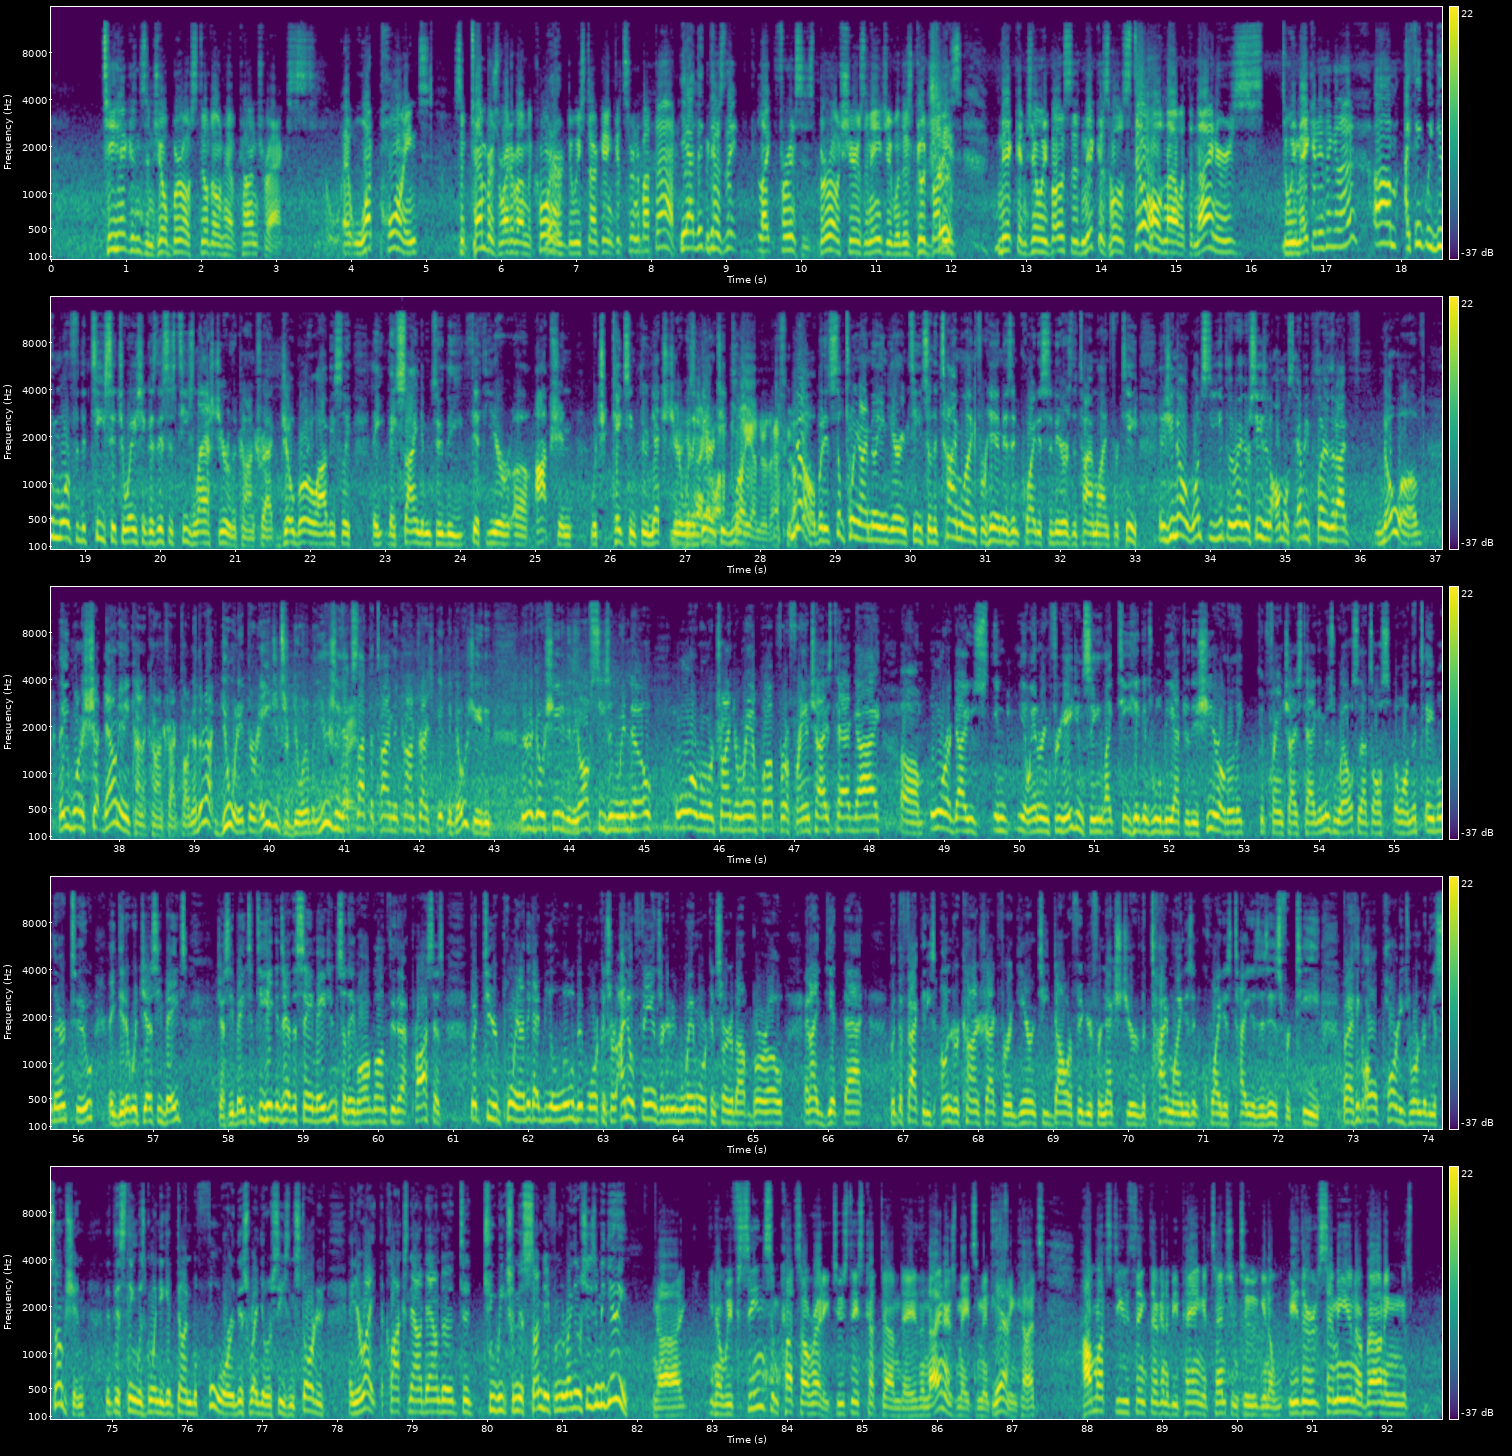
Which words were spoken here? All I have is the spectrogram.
Tee Higgins and Joe Burrow still don't have contracts. At what point? September's right around the corner. Yeah. Do we start getting concerned about that? Yeah, the- the- because they, like for instance, Burrow shares an agent with his good Sure. buddies, Nick and Joey Bosa. Nick is hold, still holding out with the Niners. Do we make anything of that? Um, I think we do more for the T situation because this is T's last year of the contract. Joe Burrow, obviously, they, they signed him to the fifth year uh, option, which takes him through next year Yeah, with a guaranteed play under that, No. no. but it's still 29 million guaranteed. So the timeline for him isn't quite as severe as the timeline for T. And as you know, once you get to the regular season, almost every player that I've know of. They want to shut down any kind of contract talk. Now they're not doing it; their agents are doing it. But usually that's Right. not the time that contracts get negotiated. They're negotiated in the off-season window, or when we're trying to ramp up for a franchise tag guy, um, or a guy who's in you know entering free agency, like Tee Higgins will be after this year. Although they could franchise tag him as well, so that's also on the table there too. They did it with Jessie Bates. Jessie Bates and Tee Higgins have the same agent, so they've all gone through that process. But to your point, I think I'd be a little bit more concerned. I know fans are going to be way more concerned about Burrow, and I get that. But the fact that he's under contract for a guaranteed dollar figure for next year, the timeline isn't quite as tight as it is for T. But I think all parties were under the assumption that this thing was going to get done before this regular season started. And you're right, the clock's now down to, to two weeks from this Sunday from the regular season beginning. Uh, you know, we've seen some cuts already. Tuesday's cut down day. The Niners made some interesting Yeah. cuts. How much do you think they're going to be paying attention to? You know, either Siemian or Browning is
